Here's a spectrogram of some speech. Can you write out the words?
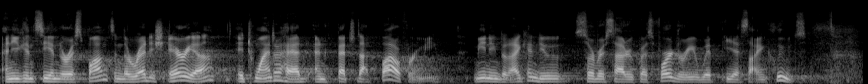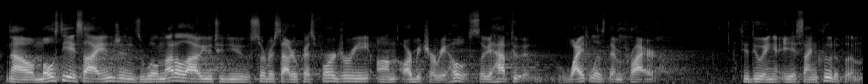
And you can see in the response, in the reddish area, it went ahead and fetched that file for me, meaning that I can do server-side request forgery with ESI includes. Now, most ESI engines will not allow you to do server-side request forgery on arbitrary hosts, so you have to whitelist them prior to doing an ESI include of them.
